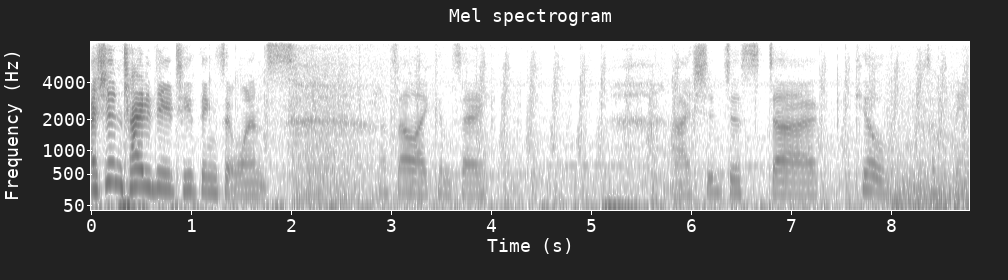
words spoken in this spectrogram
I shouldn't try to do two things at once. That's all I can say. I should just uh, kill something.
